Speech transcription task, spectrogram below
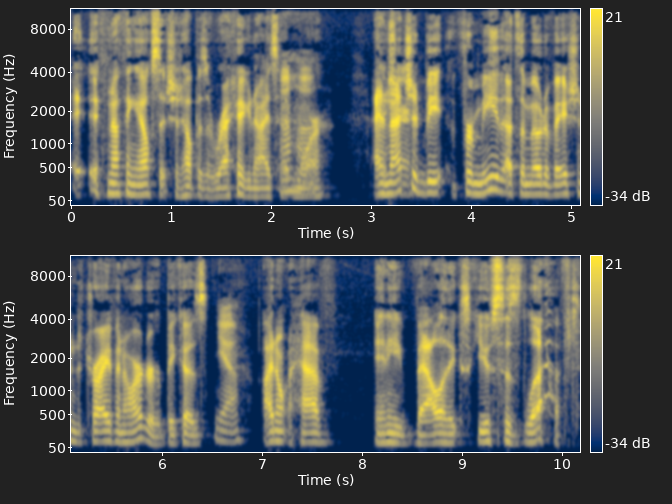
if nothing else, it should help us recognize it more. And Uh-huh. For that sure. should be, for me, that's a motivation to try even harder because Yeah. I don't have any valid excuses left.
